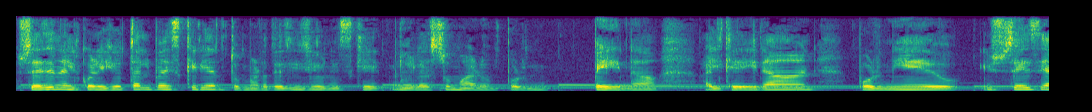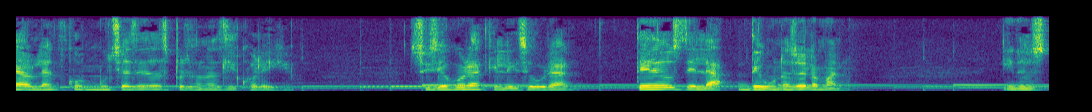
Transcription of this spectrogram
Ustedes en el colegio tal vez querían tomar decisiones que no las tomaron por pena al que dirán, por miedo, y ustedes se hablan con muchas de esas personas del colegio. Estoy segura que les sobran dedos de, la, de una sola mano. Y nos,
